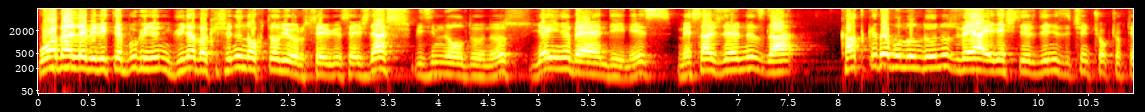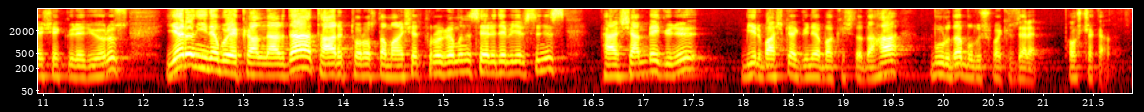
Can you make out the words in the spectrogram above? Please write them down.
Bu haberle birlikte bugünün güne bakışını noktalıyoruz sevgili seyirciler. Bizimle olduğunuz, yayını beğendiğiniz, mesajlarınızla katkıda bulunduğunuz veya eleştirdiğiniz için çok çok teşekkür ediyoruz. Yarın yine bu ekranlarda Tarık Toros'ta manşet programını seyredebilirsiniz. Perşembe günü bir başka güne bakışta daha burada buluşmak üzere. Hoşçakalın.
